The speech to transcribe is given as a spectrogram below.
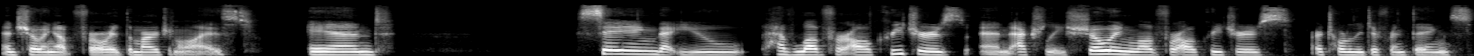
and showing up for the marginalized. And saying that you have love for all creatures and actually showing love for all creatures are totally different things.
